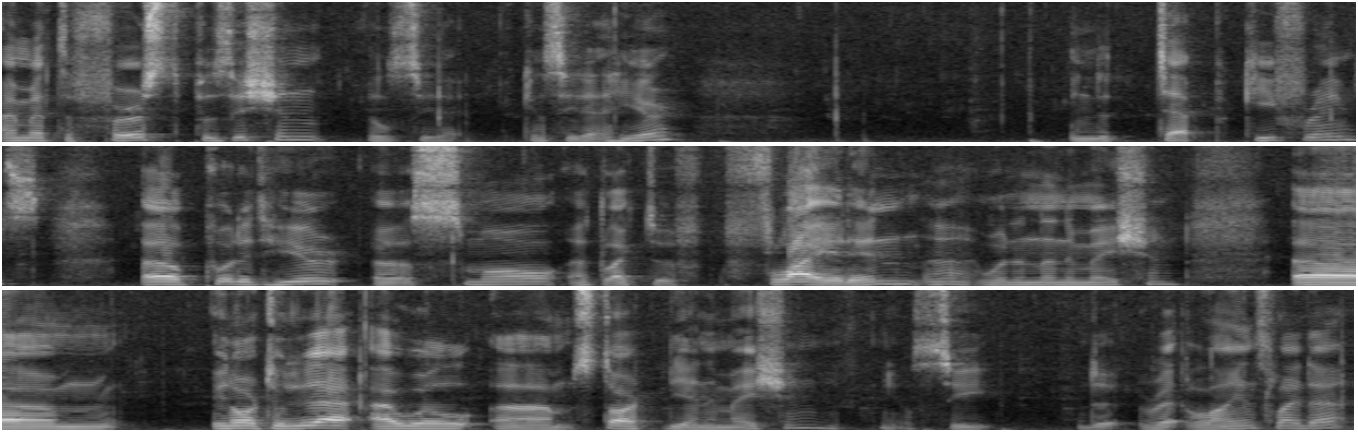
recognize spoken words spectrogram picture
I'm at the first position. You'll see that you can see that here. In the tab keyframes I'll put it here uh, small I'd like to fly it in uh, with an animation. Um, in order to do that I will um, start the animation. You'll see the red lines like that.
